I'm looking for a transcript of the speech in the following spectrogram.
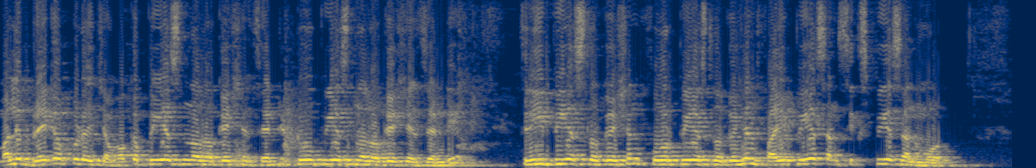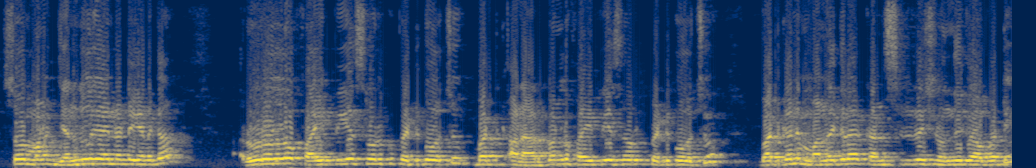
మళ్ళీ బ్రేకప్ కూడా ఇచ్చాం. ఒక పిఎస్ ఉన్న లొకేషన్స్ ఏంటి? టూ పిఎస్ ఉన్న లొకేషన్స్ ఏంటి? Three PS location four PS location five PS and six PS and more so మనకు జనరల్గా ఏంటంటే కనుక రూరల్లో ఫైవ్ పిఎస్ వరకు పెట్టుకోవచ్చు బట్ అర్బన్లో ఫైవ్ పిఎస్ వరకు పెట్టుకోవచ్చు బట్ కానీ మన దగ్గర కన్సిడరేషన్ ఉంది కాబట్టి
